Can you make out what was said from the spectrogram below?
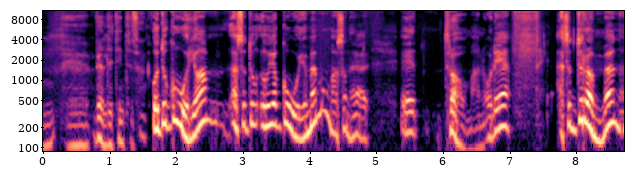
Mm, väldigt intressant. Och då går jag, alltså då, och jag går ju med många sådana här eh, trauman. Och det, alltså drömmen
